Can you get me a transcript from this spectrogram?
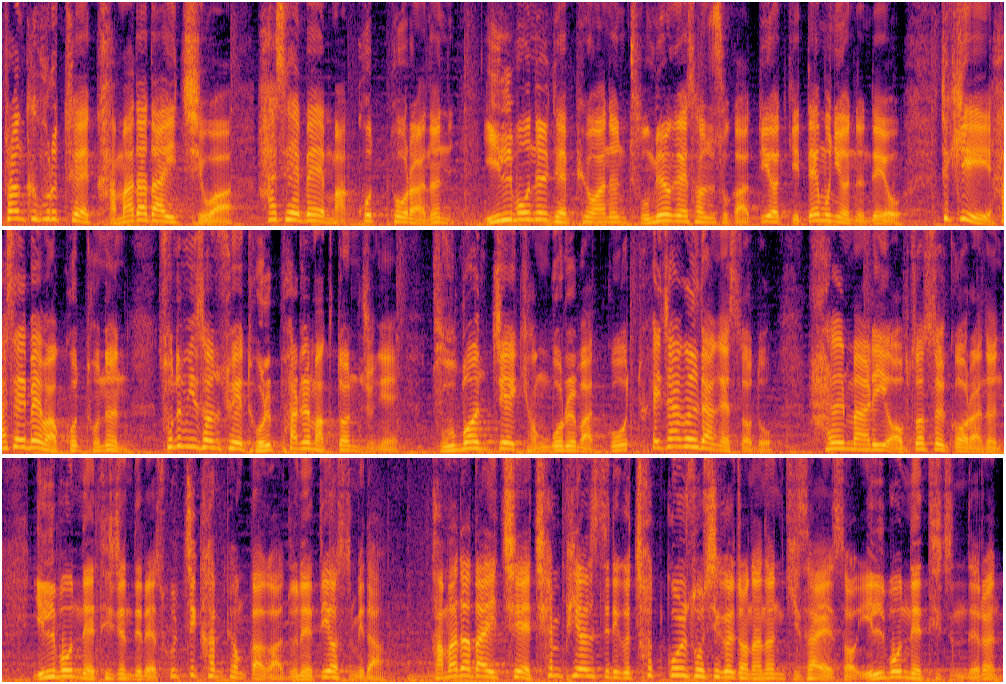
프랑크푸르트의 가마다 다이치와 하세베 마코토라는 일본을 대표하는 두 명의 선수가 뛰었기 때문이었는데요. 특히 하세베 마코토는 손흥민 선수의 돌파를 막던 중에 두 번째 경고를 받고 퇴장을 당했어도 할 말이 없었을 거라는 일본 네티즌들의 솔직한 평가가 눈에 띄었습니다. 가마다 다이치의 챔피언스리그 첫 골 소식을 전하는 기사에서 일본 네티즌들은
